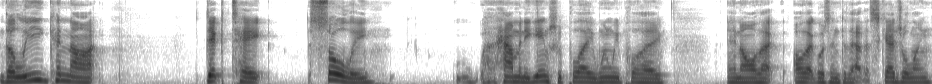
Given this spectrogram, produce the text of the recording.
The league cannot dictate solely how many games we play, when we play, and all that all that goes into that, the scheduling.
